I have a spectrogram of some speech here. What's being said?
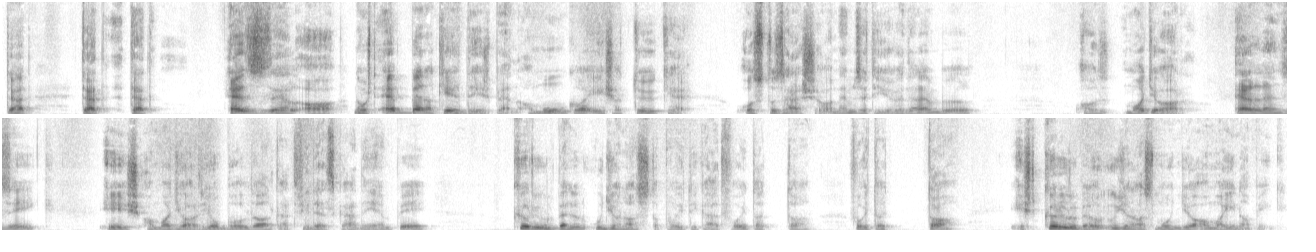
Tehát, tehát, tehát ezzel a, na most ebben a kérdésben a munka és a tőke osztozása a nemzeti jövedelemből az magyar ellenzék és a magyar jobboldal, tehát Fidesz-KDNP körülbelül ugyanazt a politikát folytatta, folytatta, és körülbelül ugyanazt mondja a mai napig.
